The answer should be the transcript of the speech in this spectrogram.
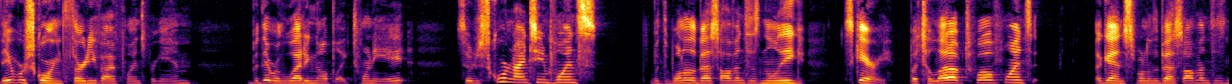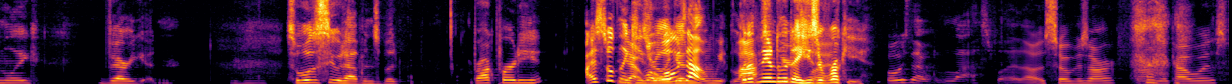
they were scoring 35 points per game, but they were letting up like 28. So to score 19 points with one of the best offenses in the league, scary. But to let up 12 points against one of the best offenses in the league, very good. Mm-hmm. So we'll just see what happens. But Brock Purdy, I still think Yeah, he's what, really good. but at the end of the day, weird he's a rookie. What was that play? That was so bizarre from the Cowboys.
